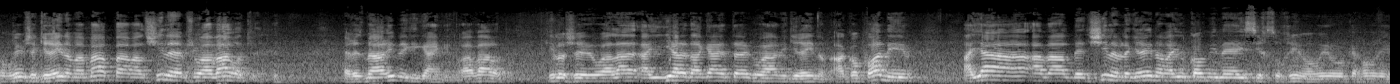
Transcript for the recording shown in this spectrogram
אומרים שגריינם אמר פעם על שילם שהוא עבר אותו ארז מהרי בגיגיינגן, הוא עבר אותו. כאילו שהוא עלה, הגיע לדרגה יותר גבוהה מגרינום. הקופונים היה, אבל בין שילם לגרינום היו כל מיני סכסוכים, אומרים, כך אומרים,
